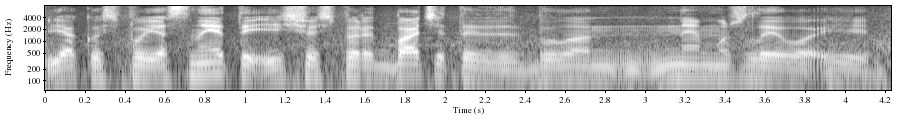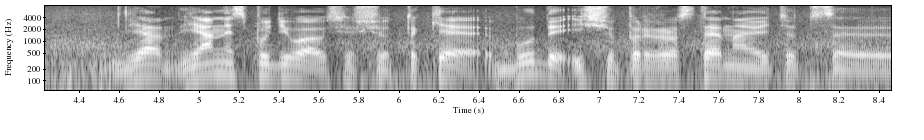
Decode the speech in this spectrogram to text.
якось пояснити і щось передбачити було неможливо. І я, я не сподівався, що таке буде і що переросте навіть оце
